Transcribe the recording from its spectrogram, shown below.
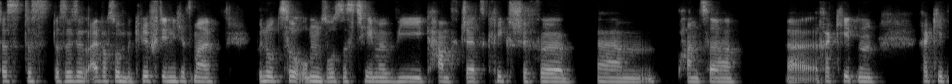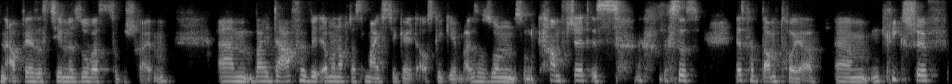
das, das, das ist jetzt einfach so ein Begriff, den ich jetzt mal benutze, um so Systeme wie Kampfjets, Kriegsschiffe, ähm, Panzer, äh, Raketen, Raketenabwehrsysteme, sowas zu beschreiben. Ähm, weil dafür wird immer noch das meiste Geld ausgegeben. Also so ein, so ein Kampfjet ist, das ist, ist verdammt teuer. Ähm, ein Kriegsschiff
